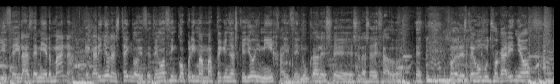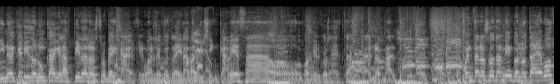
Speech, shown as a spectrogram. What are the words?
Dice, y las de mi hermana, qué cariño les tengo. Dice, tengo cinco primas más pequeñas que yo y mi hija. Dice, nunca les he- se las he dejado. ¿eh? Porque les tengo mucho cariño y no he querido nunca que las pierdan o estropeen. Claro, es que igual se encuentra ahí la Barbie Claro. sin cabeza o cualquier cosa de estas. Es normal. ¿eh? Cuéntanoslo también con nota de voz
